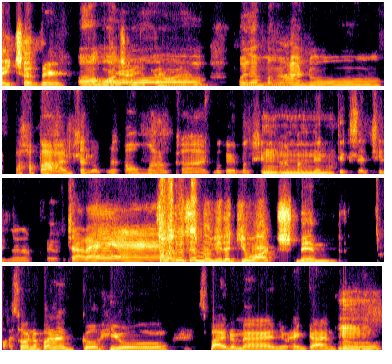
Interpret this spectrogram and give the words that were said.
each other while watching it. Oh, Walang Mm. mga ano, pakapaan sa loob na, oh my God, wag kayo magsinama. Mm-mm. Mag Netflix and chill na lang kayo. Charet! So what was the movie that you watched, Bim? So, napanood ko yung Spider-Man, yung Encanto. Mm.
